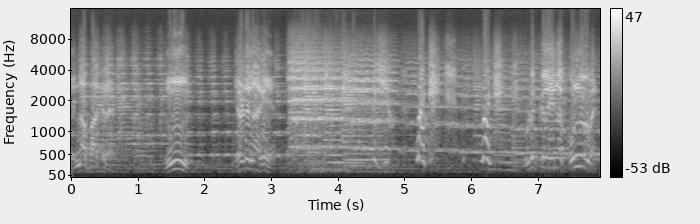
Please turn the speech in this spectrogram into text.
என்ன பாக்குற ம் எடு நகைய. ஐயோ, மாட்டேன் மாட்டேன் உடுக்கலைன்னா கொன்னுருவேன்.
